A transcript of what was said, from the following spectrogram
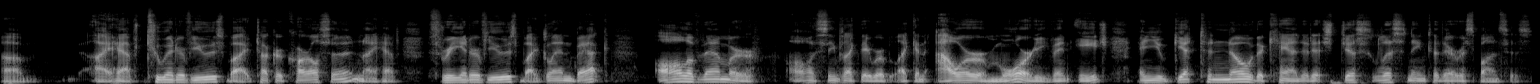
Um, I have two interviews by Tucker Carlson. I have three interviews by Glenn Beck. All of them are, oh, it seems like they were like an hour or more even each. And you get to know the candidates just listening to their responses.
